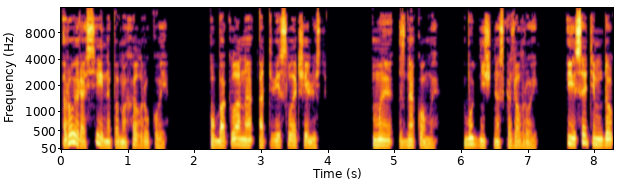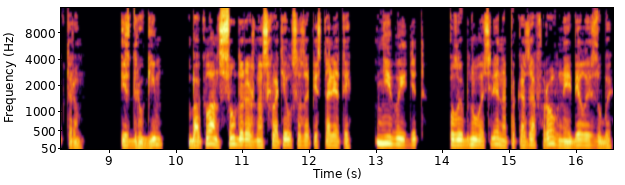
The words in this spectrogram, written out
Рой рассеянно помахал рукой. У Баклана отвисла челюсть. «Мы знакомы», — буднично сказал Рой. «И с этим доктором, и с другим». Баклан судорожно схватился за пистолеты. «Не выйдет», — улыбнулась Лена, показав ровные белые зубы.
